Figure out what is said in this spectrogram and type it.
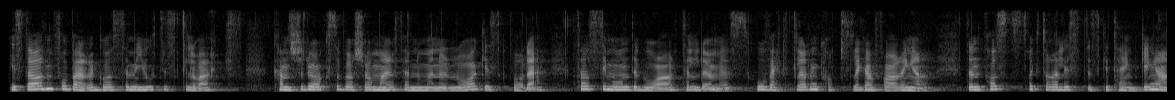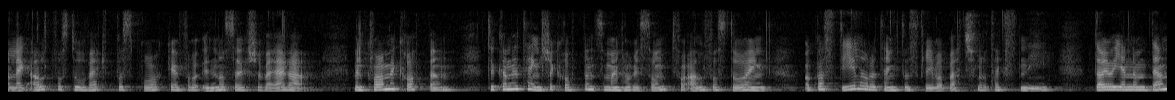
I stedet for bare å gå semiotisk til verks, Kanskje du også bør se mer fenomenologisk på det. Ta Simone de Beauvoir til dømes. Hun vektla den kroppslige erfaringa. Den poststrukturalistiske tenkinga legger altfor stor vekt på språket for å undersøke verden. Men hva med kroppen? Du kan jo tenke kroppen som en horisont for all forståing. Og hva stil har du tenkt å skrive bachelorteksten i? Det er jo gjennom den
